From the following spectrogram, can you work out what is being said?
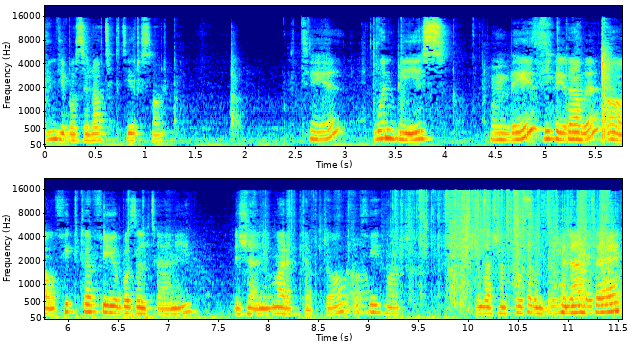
عندي بازلات كتير صار. كتير. one piece one piece في كتاب آه وفي كتاب فيه بازل تاني. اجاني وما ركبته أوه. وفي هون يلا عشان تخلص امتحاناتك.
